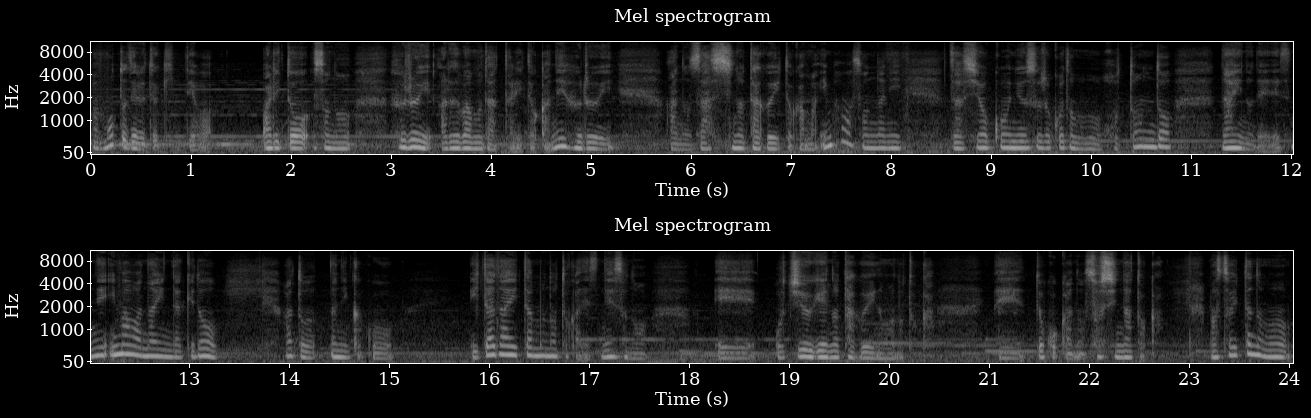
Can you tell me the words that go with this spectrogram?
まあ、もっと出る時っては割とその古いアルバムだったりとかね古いあの雑誌の類とか、まあ、今はそんなに雑誌を購入することももうほとんどないのでですね今はないんだけどあと何かこういただいたものとかですねそのえー、お中元の類のものとか、えー、どこかの粗品とか、まあ、そういったのも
